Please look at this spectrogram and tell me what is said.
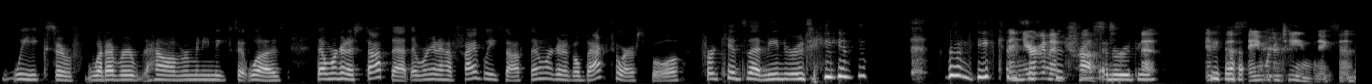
weeks or whatever, however many weeks it was. Then we're going to stop that. Then we're going to have five weeks off. Then we're going to go back to our school for kids that need routine. need and you're going to trust and routine. that It's Yeah. the same routine, Nixon.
